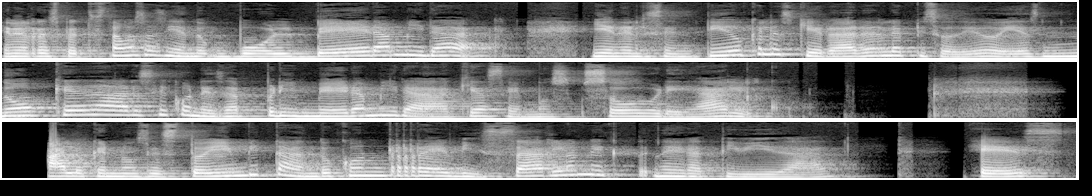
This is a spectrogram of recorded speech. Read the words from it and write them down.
En el respeto estamos haciendo volver a mirar. Y en el sentido que les quiero dar en el episodio de hoy es no quedarse con esa primera mirada que hacemos sobre algo. A lo que nos estoy invitando con revisar la negatividad es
